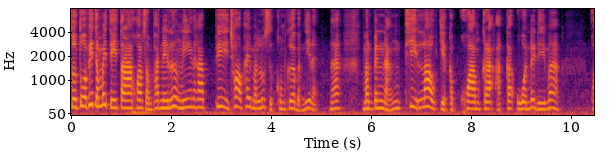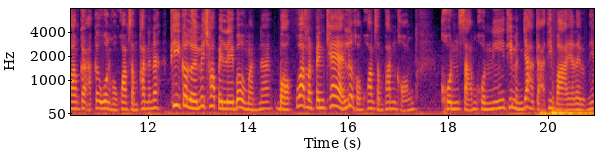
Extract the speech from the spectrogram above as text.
ส่วนตัวพี่จะไม่ตีตราความสัมพันธ์ในเรื่องนี้นะครับ พี่ชอบให้มันรู้สึกคุมเครือแบบนี้แหละนะ มันเป็นหนังที่เล่าเกี่ยวกับความกระอักกระอวนได้ดีมาก ความกระอักกระอวนของความสัมพันธ์นะนะ พี่ก็เลยไม่ชอบไปเลเบลมันนะ บอกว่ามันเป็นแค่เรื่องของความสัมพันธ์ของคนสามคนนี้ที่มันยากจะอธิบายอะไรแบบนี้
